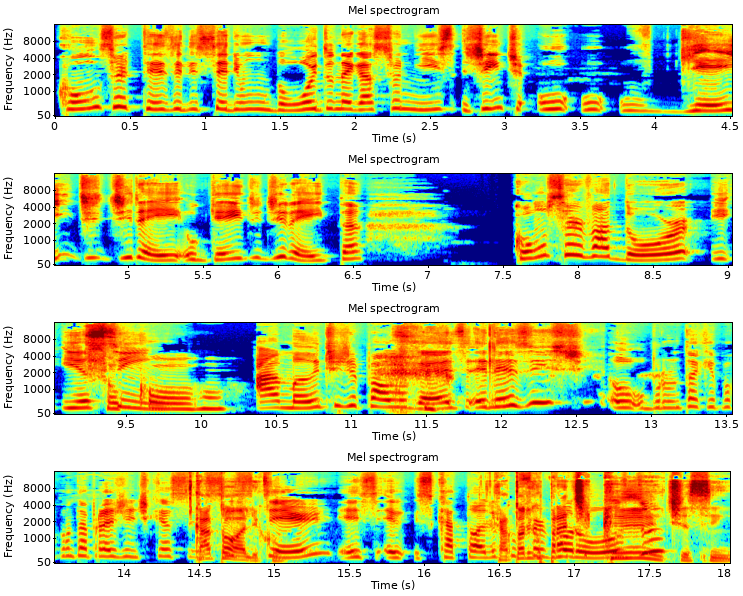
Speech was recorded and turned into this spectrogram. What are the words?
com certeza ele seria um doido negacionista. Gente, o, o, o gay de direita, o gay de direita, conservador e, e assim, Socorro. amante de Paulo Guedes, ele existe. O, o Bruno tá aqui pra contar pra gente que esse, Católico. esse ser, esse, esse católico, Católico fervoroso, praticante, assim.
